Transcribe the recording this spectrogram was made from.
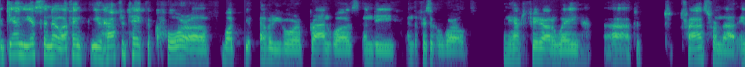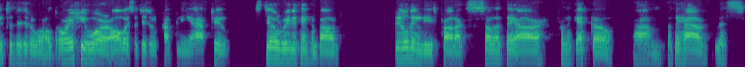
Again, yes and no. I think you have to take the core of whatever your brand was in the in the physical world, and you have to figure out a way uh, to, to transform that into the digital world. Or if you were always a digital company, you have to still really think about building these products so that they are from the get-go um, that they have this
